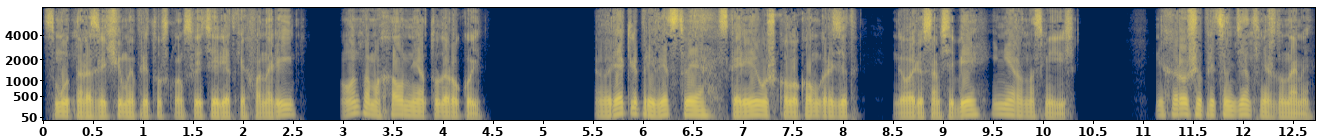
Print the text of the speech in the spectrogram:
Смутно различимый при тусклом свете редких фонарей, он помахал мне оттуда рукой. Вряд ли приветствие, скорее уж кулаком грозит, говорю сам себе и нервно смеюсь. Нехороший прецедент между нами.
